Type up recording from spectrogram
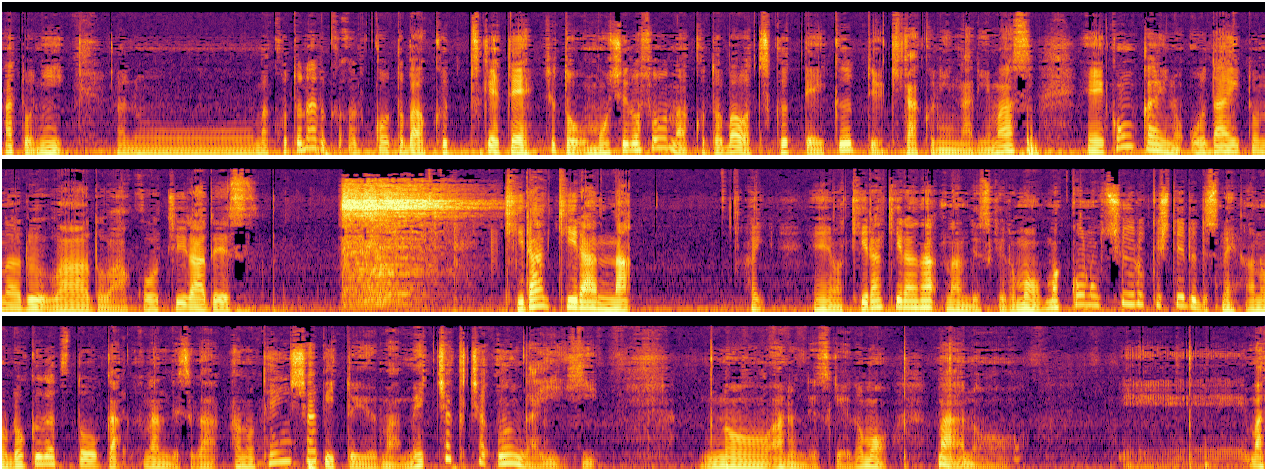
後に、あのー、まあ、異なる言葉をくっつけて、ちょっと面白そうな言葉を作っていくっていう企画になります。えー、今回のお題となるワードはこちらです。キラキラな。はい。えー、キラキラななんですけども、まあ、この収録しているですね、あの、6月10日なんですが、あの、天赦日という、まあ、めちゃくちゃ運がいい日のあるんですけれども、まあ、あの、えーまあ、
